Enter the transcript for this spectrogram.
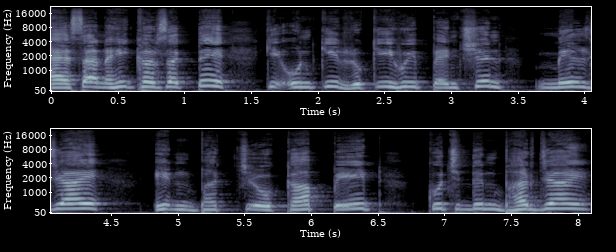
ऐसा नहीं कर सकते कि उनकी रुकी हुई पेंशन मिल जाए, इन बच्चों का पेट कुछ दिन भर जाए।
